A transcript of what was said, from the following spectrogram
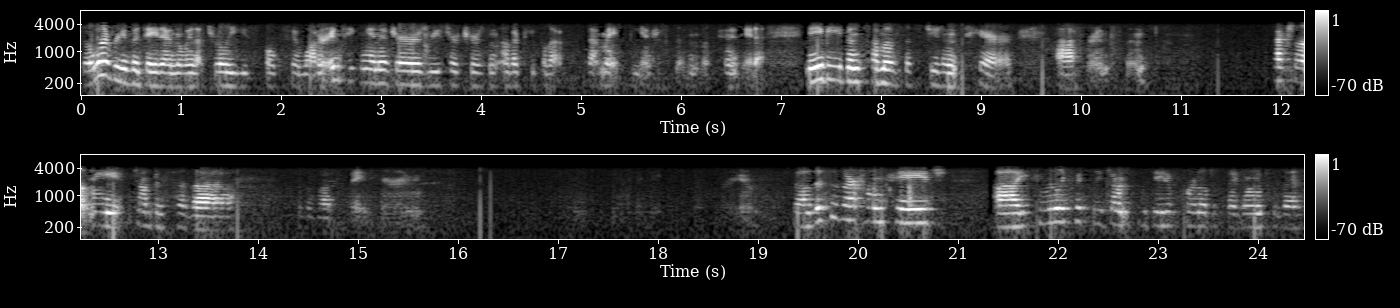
delivering the data in a way that's really useful to water intake managers, researchers, and other people that, that might be interested in this kind of data. Maybe even some of the students here, uh, for instance. Actually, let me jump into the website here. So this is our home page. Uh, you can really quickly jump to the data portal just by going to this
